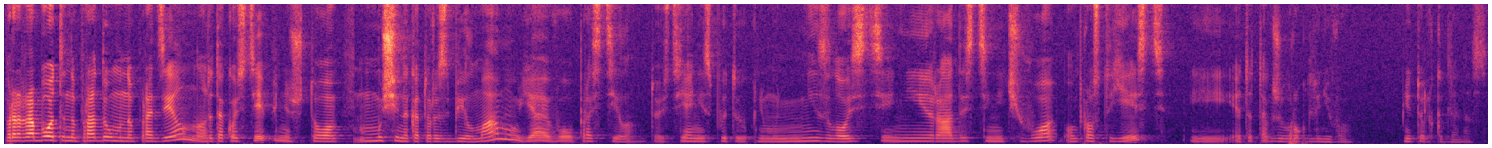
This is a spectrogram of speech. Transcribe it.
проработано, продумано, проделано до такой степени, что мужчина, который сбил маму, я его простила. То есть я не испытываю к нему ни злости, ни радости, ничего. Он просто есть, и это также урок для него, не только для нас.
